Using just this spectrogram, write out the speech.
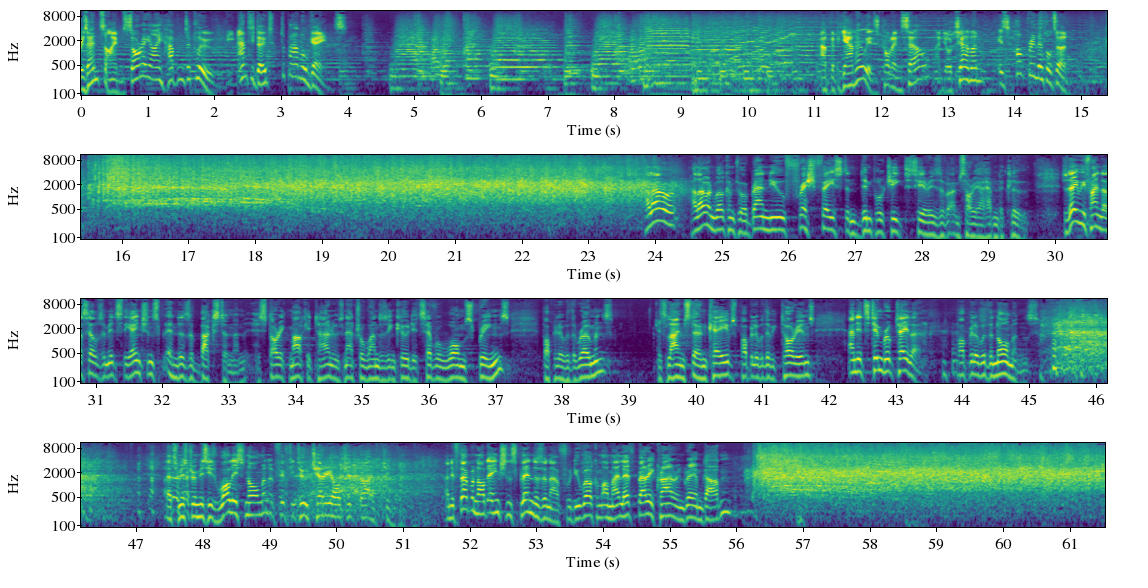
presents I'm Sorry I Haven't a Clue, the antidote to panel games. At the piano is Colin Sell, and your chairman is Humphrey Lyttelton. Hello, hello, and welcome to a brand new, fresh faced and dimple cheeked series of I'm Sorry I Haven't a Clue. Today we find ourselves amidst the ancient splendours of Buxton, an historic market town whose natural wonders include its several warm springs, popular with the Romans, its limestone caves, popular with the Victorians, and its Tim Brooke Taylor, popular with the Normans. That's Mr. and Mrs. Wallace Norman of 52 Cherry Orchard Drive, Chingford. And if that were not ancient splendours enough, would you welcome on my left Barry Cryer and Graeme Garden?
